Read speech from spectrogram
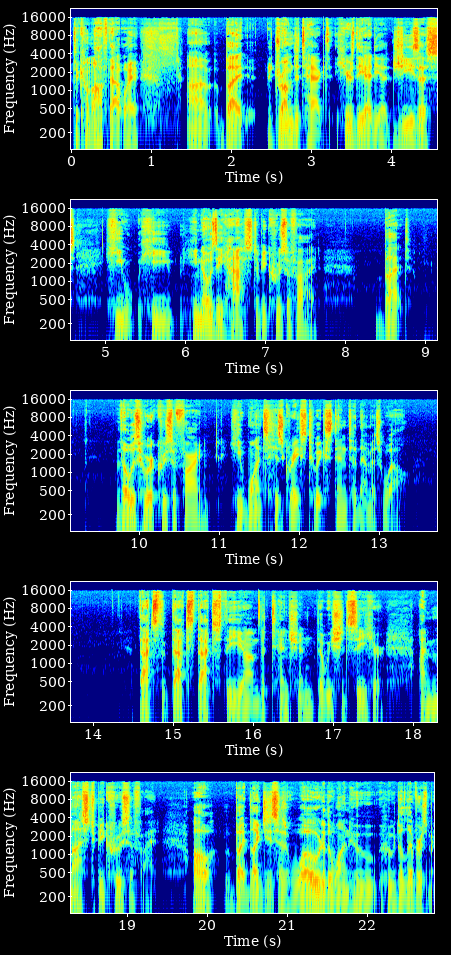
to come off that way. Uh, but drum detect. Here's the idea: Jesus, he he he knows he has to be crucified, but those who are crucifying, he wants his grace to extend to them as well. That's the, that's that's the um, the tension that we should see here. I must be crucified. Oh, but like Jesus says, woe to the one who who delivers me.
